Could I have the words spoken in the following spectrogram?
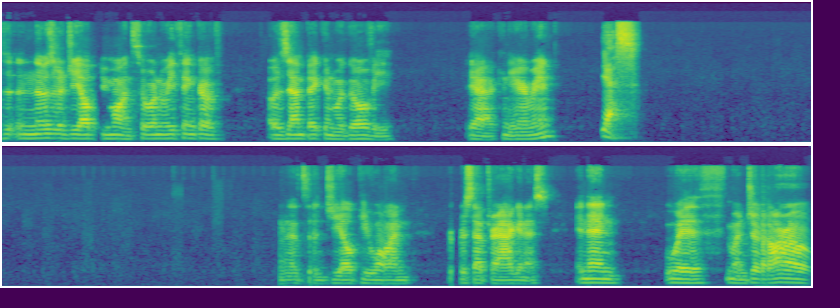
and those are GLP-1. So when we think of Ozempic and Wegovy, yeah, can you hear me? Yes. And that's a GLP-1 receptor agonist. And then with Mounjaro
